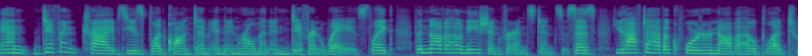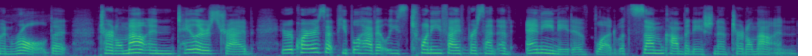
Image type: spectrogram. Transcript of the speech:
And different tribes use blood quantum in enrollment in different ways. Like the Navajo Nation, for instance, it says you have to have a quarter Navajo blood to enroll. But Turtle Mountain, Taylor's tribe, it requires that people have at least 25% of any native blood with some combination of Turtle Mountain.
